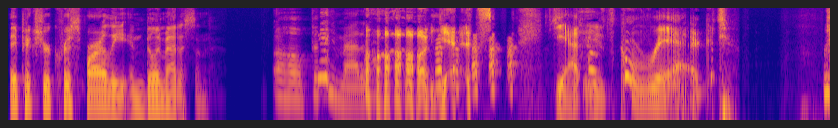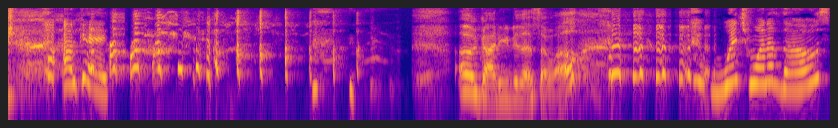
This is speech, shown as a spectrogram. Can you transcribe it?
they picture Chris Farley and Billy Madison. Oh, Billy Madison. Oh yes, that is correct. Okay, oh God, you do that so well. which one of those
